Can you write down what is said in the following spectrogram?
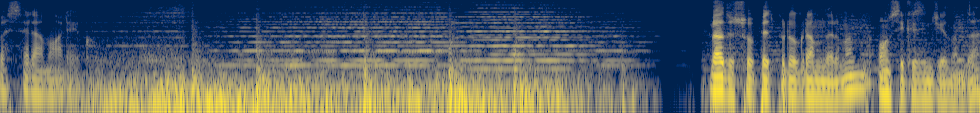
Vesselamu Aleyküm. Radyo Sohbet programlarımın 18. yılında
